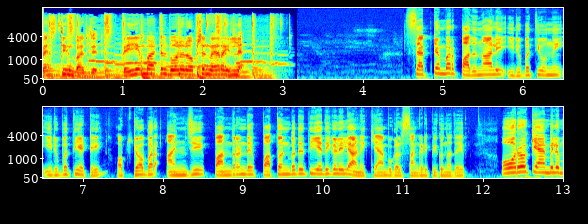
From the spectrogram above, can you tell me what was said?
best in budget Theyyam പാട്ടിൽ പോലൊരു ഓപ്ഷൻ വേറെ ഇല്ല. സെപ്റ്റംബർ പതിനാല് ഇരുപത്തിയൊന്ന് ഇരുപത്തിയെട്ട് ഒക്ടോബർ അഞ്ച് പന്ത്രണ്ട് പത്തൊൻപത് തീയതികളിലാണ് ക്യാമ്പുകൾ സംഘടിപ്പിക്കുന്നത്. ഓരോ ക്യാമ്പിലും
